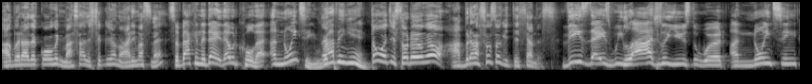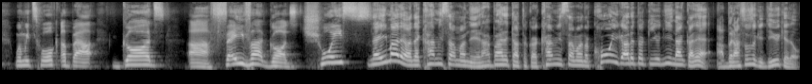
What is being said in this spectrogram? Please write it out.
油でこういうふうにマッサージしていくようなのありますね。So back in the day, they would call that anointing, rubbing in. 当時それを油注ぎって言ってたんです。These days, we largely use the word anointing when we talk about God's uh, favor, God's choice. ね、今ではね、神様に選ばれたとか、神様の行為があるときになんかね、油注ぎって言うけど、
